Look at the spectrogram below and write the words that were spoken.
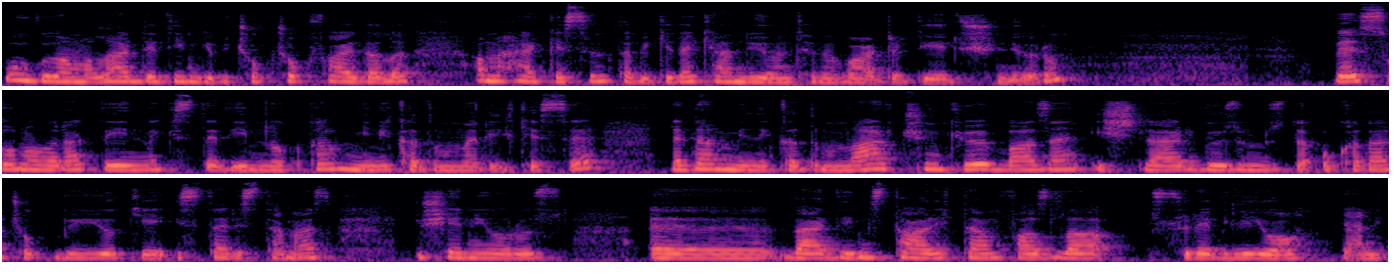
Uygulamalar dediğim gibi çok çok faydalı ama herkesin tabii ki de kendi yöntemi vardır diye düşünüyorum. Ve son olarak değinmek istediğim nokta minik adımlar ilkesi. Neden minik adımlar? Çünkü bazen işler gözümüzde o kadar çok büyüyor ki ister istemez üşeniyoruz. E, verdiğimiz tarihten fazla sürebiliyor. Yani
